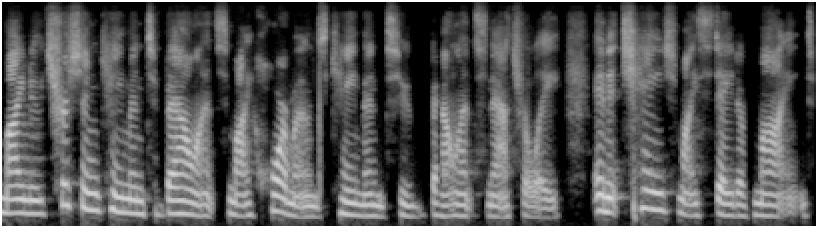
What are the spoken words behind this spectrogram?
my nutrition came into balance, my hormones came into balance naturally, and it changed my state of mind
